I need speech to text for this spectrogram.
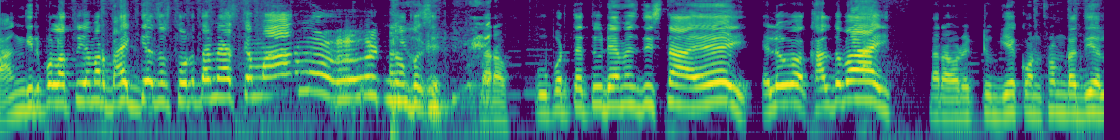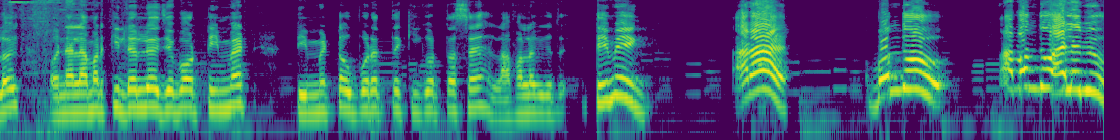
বাঙ্গির পোলা, তুই আমার বাইক দিয়েছস তোর আমি আজকে নকছে দাঁড়াও উপরতে তুই ড্যামেজ দিস না। এই হ্যালো খালতো ভাই। দাঁড়া, ওর একটু গিয়ে কনফার্মটা দিয়ে লই। ওই নাহলে আমার কিলটা লয়ে যাব টিমমেট টিমমেটটা উপরের কি করতেছে? লাফালাফি করতে টিমিং আরে, বন্ধু! আ, বন্ধু আই লাভ ইউ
